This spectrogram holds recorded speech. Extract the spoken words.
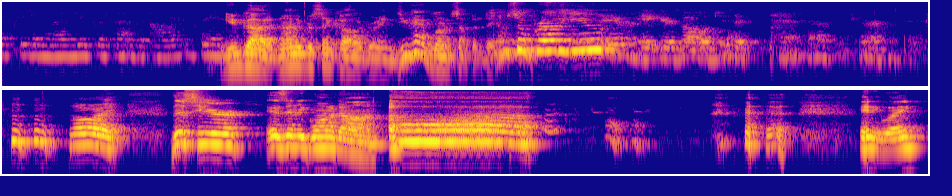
to feed them 90% of the collard greens. You got it, 90% collard greens. You have learned something today. I'm so proud of you. She's eight years old. She takes fantastic care of him. All right. This here is an iguanodon. Ah! anyway,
